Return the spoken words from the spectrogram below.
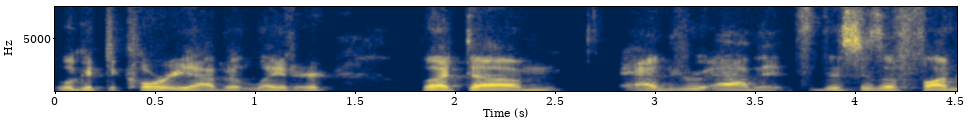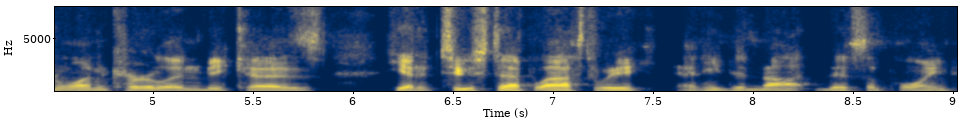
We'll get to Cory Abbott later. But um, Andrew Abbott, this is a fun one, Kurland, because he had a two step last week and he did not disappoint.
